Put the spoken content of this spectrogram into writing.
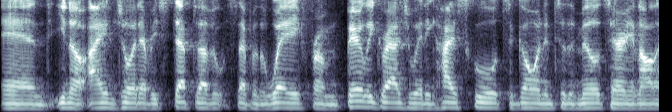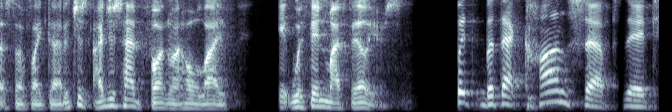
And, you know, I enjoyed every step of it, step of the way from barely graduating high school to going into the military and all that stuff like that. It just, I just had fun my whole life it, within my failures but but that concept that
